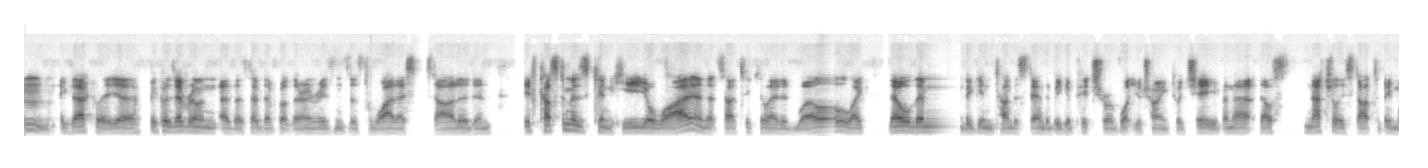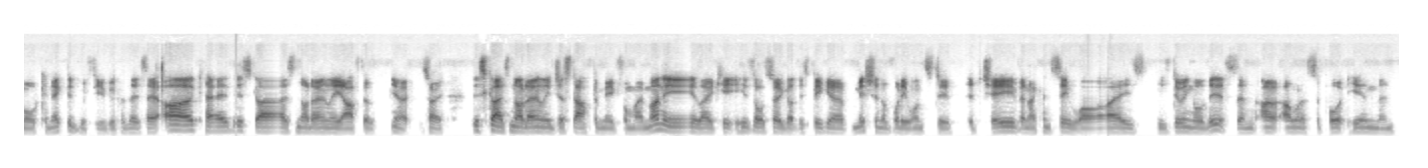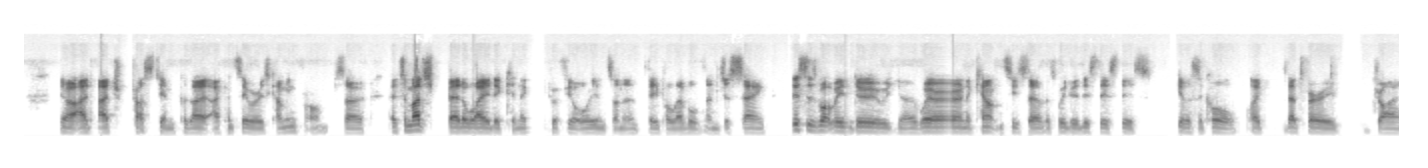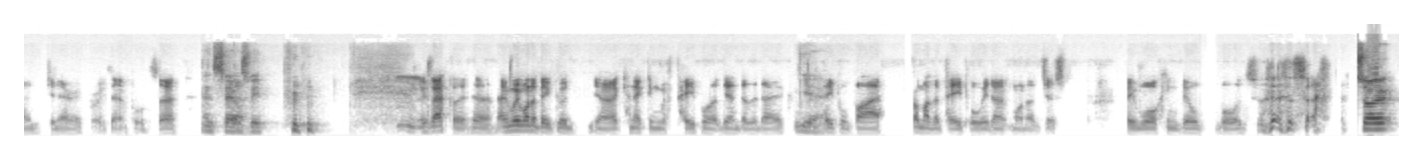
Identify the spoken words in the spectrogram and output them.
Mm, exactly. Yeah. Because everyone, as I said, they've got their own reasons as to why they started. And if customers can hear your why and it's articulated well, like they'll then begin to understand the bigger picture of what you're trying to achieve. And that they'll naturally start to be more connected with you because they say, oh, okay, this guy's not only after, you know, sorry, this guy's not only just after me for my money, like he, he's also got this bigger mission of what he wants to achieve. And I can see why he's, he's doing all this and I, I want to support him. And you know, I, I trust him because I, I can see where he's coming from. So it's a much better way to connect with your audience on a deeper level than just saying, this is what we do. You know, we're an accountancy service. We do this, this, this. Give us a call. Like that's very dry and generic, for example. So and salesy. Yeah. Mm, exactly. Yeah. And we want to be good, you know, connecting with people at the end of the day. Yeah. People buy from other people. We don't want to just be walking billboards. so. so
